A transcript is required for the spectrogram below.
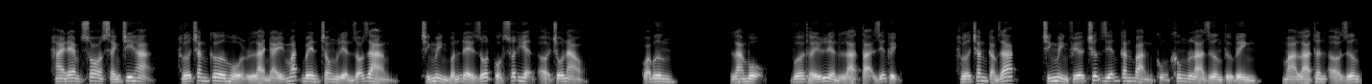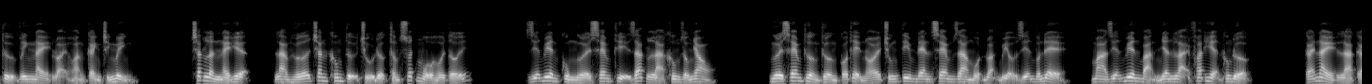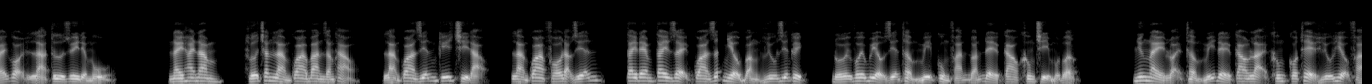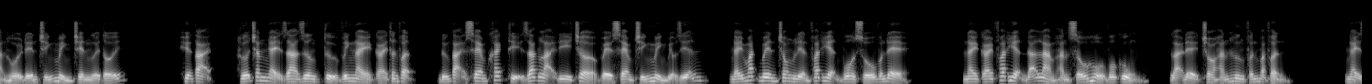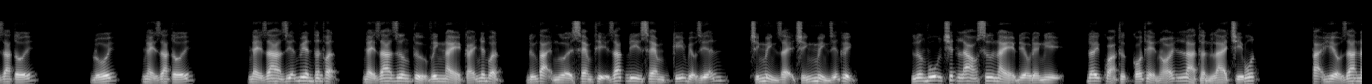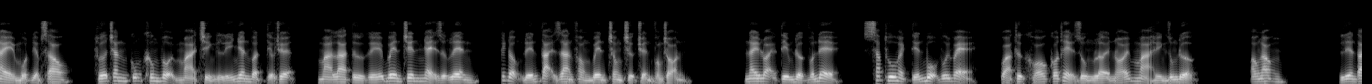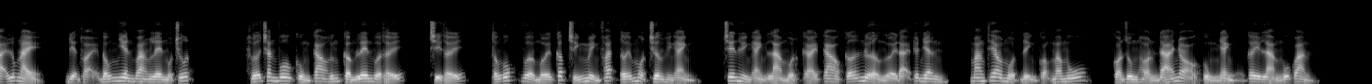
Hai đem so sánh chi hạ, hứa chăn cơ hồ là nháy mắt bên trong liền rõ ràng, chính mình vấn đề rốt cuộc xuất hiện ở chỗ nào. Quá bưng. Làm bộ, vừa thấy liền là tại diễn kịch. Hứa chăn cảm giác, chính mình phía trước diễn căn bản cũng không là dương tử vinh, mà là thân ở dương tử vinh này loại hoàn cảnh chính mình. Chắc lần này hiện, làm hứa chăn không tự chủ được thấm suất mồ hôi tới. Diễn viên cùng người xem thị giác là không giống nhau người xem thường thường có thể nói chúng tim đen xem ra một đoạn biểu diễn vấn đề, mà diễn viên bản nhân lại phát hiện không được. Cái này là cái gọi là tư duy điểm mù. Này hai năm, hứa chăn làm qua ban giám khảo, làm qua diễn kỹ chỉ đạo, làm qua phó đạo diễn, tay đem tay dạy qua rất nhiều bằng hữu diễn kịch, đối với biểu diễn thẩm mỹ cùng phán đoán đề cao không chỉ một bậc. Nhưng này loại thẩm mỹ đề cao lại không có thể hữu hiệu phản hồi đến chính mình trên người tới. Hiện tại, hứa chăn nhảy ra dương tử vinh này cái thân phận, đứng tại xem khách thị giác lại đi trở về xem chính mình biểu diễn, nháy mắt bên trong liền phát hiện vô số vấn đề này cái phát hiện đã làm hắn xấu hổ vô cùng, lại để cho hắn hưng phấn vạn phần. Nhảy ra tới. Đối, nhảy ra tới. Nhảy ra diễn viên thân phận, nhảy ra dương tử vinh này cái nhân vật, đứng tại người xem thị giác đi xem kỹ biểu diễn, chính mình dạy chính mình diễn kịch. Lương vũ chết lao sư này điều đề nghị, đây quả thực có thể nói là thần lai chi bút. Tại hiểu ra này một điểm sau, hứa chăn cũng không vội mà chỉnh lý nhân vật tiểu truyện, mà là từ ghế bên trên nhảy dựng lên, kích động đến tại gian phòng bên trong trực chuyển vòng tròn. Nay loại tìm được vấn đề, sắp thu hoạch tiến bộ vui vẻ, quả thực khó có thể dùng lời nói mà hình dung được ông long liền tại lúc này, điện thoại bỗng nhiên vang lên một chút. Hứa chăn vô cùng cao hứng cầm lên vừa thấy, chỉ thấy, tống úc vừa mới cấp chính mình phát tới một chương hình ảnh, trên hình ảnh là một cái cao cỡ nửa người đại tuyết nhân, mang theo một đỉnh quặng ma mũ, còn dùng hòn đá nhỏ cùng nhánh cây làm ngũ quan.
